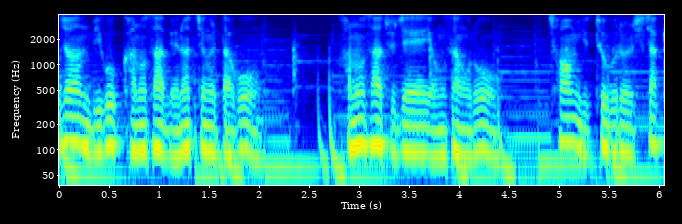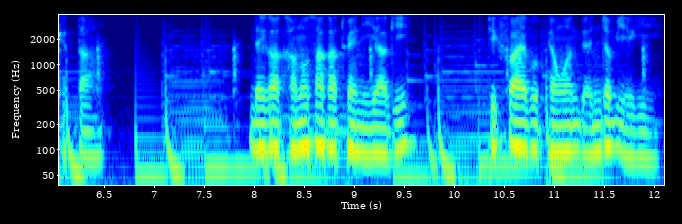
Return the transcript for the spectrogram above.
전 미국 간호사 면허증을 따고 간호사 주제의 영상으로 처음 유튜브를 시작했다. 내가 간호사가 된 이야기, 빅5 병원 면접 얘기,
